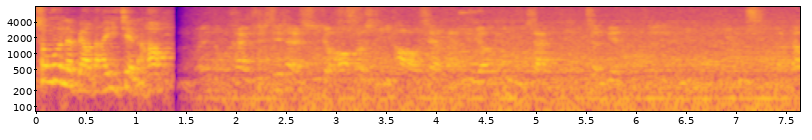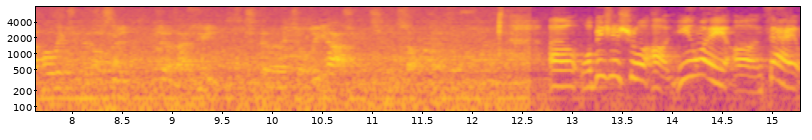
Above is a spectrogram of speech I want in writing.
充分的表达意见了哈。我们怎么看？就是接下来十九号、二十好现在蓝绿要用一下你的正面的颜颜值那会不会觉得就是这蓝绿的九个一大学前哨。呃我必须说啊因为呃在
